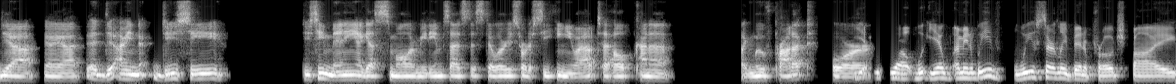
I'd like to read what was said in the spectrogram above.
yeah, yeah, yeah. Uh, I mean, do you see do you see many, I guess, smaller, medium sized distilleries sort of seeking you out to help kind of like move product or yeah, well yeah i mean we've we've certainly been approached by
